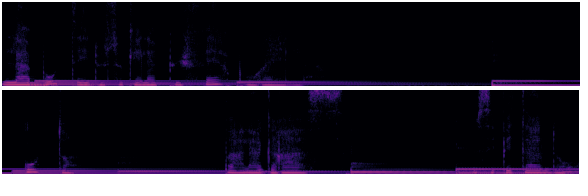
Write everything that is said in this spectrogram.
la beauté de ce qu'elle a pu faire pour elle. Autant par la grâce de ses pétales de rose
